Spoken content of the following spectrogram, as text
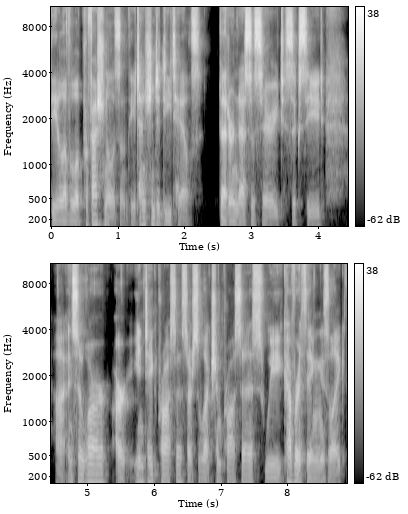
the level of professionalism, the attention to details that are necessary to succeed? Uh, and so our our intake process, our selection process, we cover things like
